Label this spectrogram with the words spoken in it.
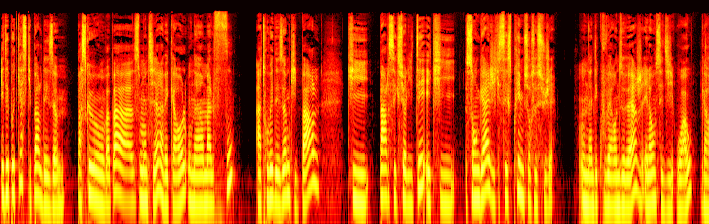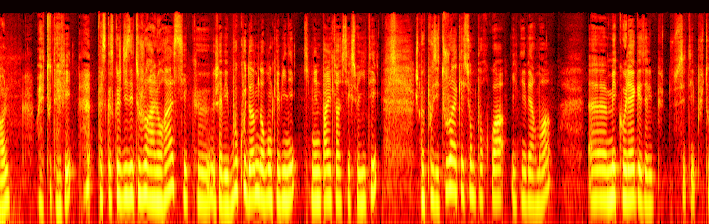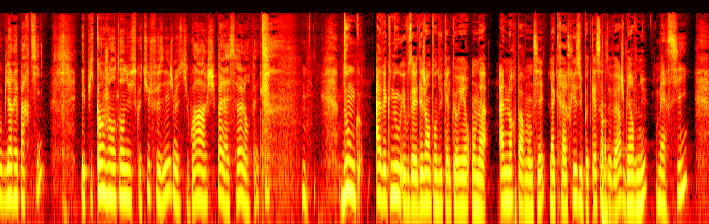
et des podcasts qui parlent des hommes. Parce qu'on va pas se mentir, avec Carole, on a un mal fou à trouver des hommes qui parlent, qui parlent sexualité et qui s'engagent et qui s'expriment sur ce sujet. On a découvert On the Verge et là on s'est dit waouh, Carole. Oui, tout à fait. Parce que ce que je disais toujours à Laura, c'est que j'avais beaucoup d'hommes dans mon cabinet qui venaient me parler de leur sexualité. Je me posais toujours la question pourquoi ils venaient vers moi. Euh, mes collègues, elles avaient c'était plutôt bien réparti. Et puis quand j'ai entendu ce que tu faisais, je me suis dit, waouh, je suis pas la seule en fait. Donc, avec nous, et vous avez déjà entendu quelques rires, on a Anne-Laure Parmentier, la créatrice du podcast On the Verge. Bienvenue. Merci.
